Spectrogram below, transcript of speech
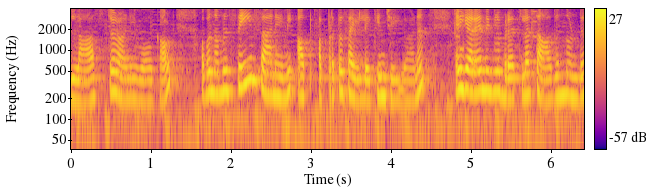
blaster ആണ് ഈ വർക്കൗട്ട് അപ്പോൾ നമ്മൾ സെയിം സാധനം ഇനി അപ്പുറത്തെ സൈഡിലേക്കും ചെയ്യുകയാണ് എനിക്കറിയാം നിങ്ങൾ ബ്രെത്ത്ലെസ് ആകുന്നുണ്ട്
